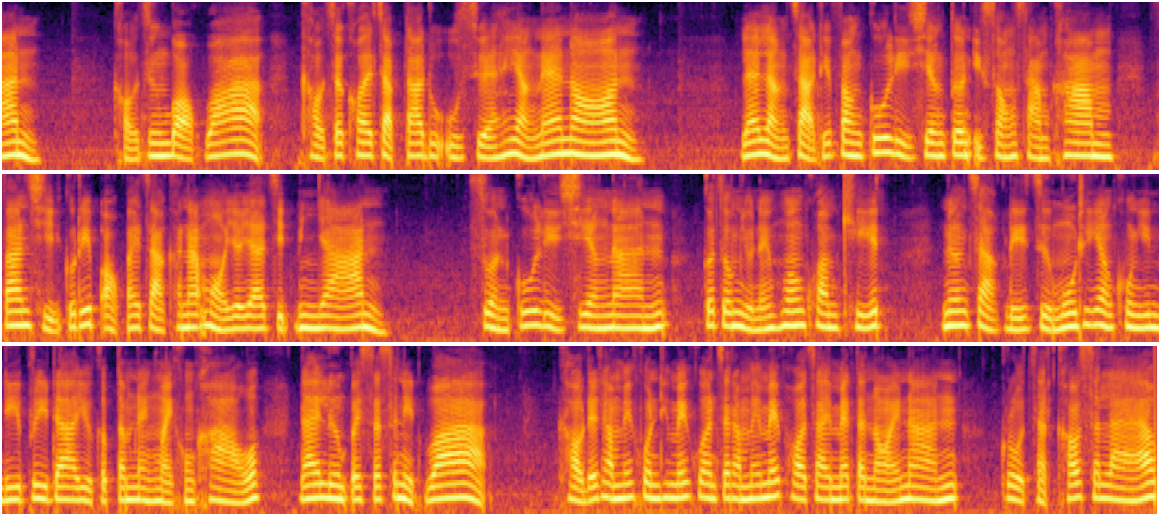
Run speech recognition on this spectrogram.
าณ เขาจึงบอกว่าเขาจะคอยจับตาดูอูเสือให้อย่างแน่นอน และหลังจากที่ฟังกู้หลี่เชียงเตือนอีกสองสามคำฟ้านฉีก็รีบออกไปจากคณะหมอยายาจิตวิญญาณ ส่วนกู้หลี่เชียงนั้น ก็จมอยู่ในห้วงความคิด เนื่องจากหลีจือมู่ที่ยังคงยินดีปรีดาอยู่กับตำแหน่งใหม่ของเขา ได้ลืมไปซะสนิทว่า เขาได้ทำให้คนที่ไม่ควรจะทำให้ไม่พอใจแม้แต่น้อยนั้น โกรธจัดเข้าซะแล้ว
